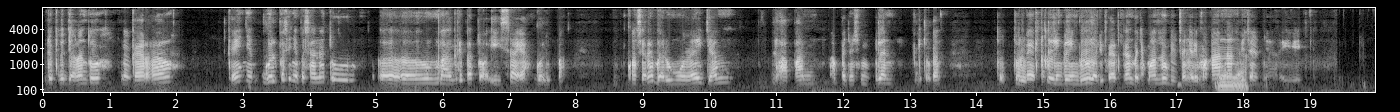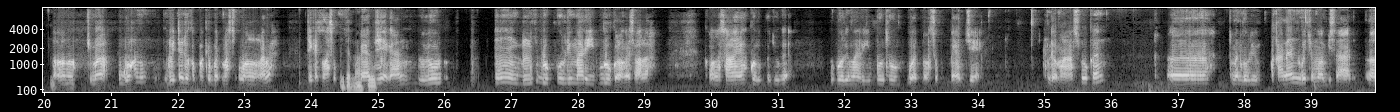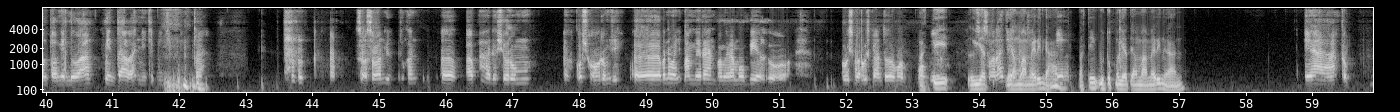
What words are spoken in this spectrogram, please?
udah kita jalan tuh naik KRL kayaknya gue lupa sih nyampe sana tuh eh, maghrib atau isya ya gue lupa. Konsernya baru mulai jam 8 apa jam 9 gitu kan kita keliling-keliling dulu lah di PRT kan banyak banget. Lu bisa nyari makanan Oh, iya. bisa nyari eh, cuma gua kan duitnya udah kepake buat mas uang apa? Tiket masuk Tiket masuk. PRJ kan. Dulu hmm, dulu tuh dua puluh lima ribu kalau nggak salah. Kalau nggak salah ya gue lupa juga. dua puluh lima ribu tuh buat masuk PRJ udah masuk kan. Eh teman gue beli makanan gue cuma bisa nontonin doang. Minta lah nyicip nyicip minta sok-sokan gitu kan Eh, apa ada showroom eh, kok showroom sih Eh, apa namanya pameran pameran mobil oh bagus-bagus kan tuh mo- Pasti mobil. lihat aja, yang mamerin kan? datengin. Pasti untuk melihat yang mamerin kan? ya ke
